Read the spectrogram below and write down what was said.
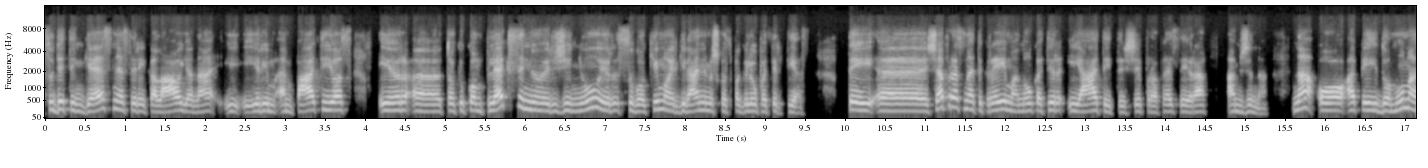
sudėtingesnės ir reikalauja, na, ir empatijos, ir uh, tokių kompleksinių ir žinių, ir suvokimo, ir gyvenimiškos pagaliau patirties. Tai šią prasme tikrai manau, kad ir į ateitį ši profesija yra amžina. Na, o apie įdomumą,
